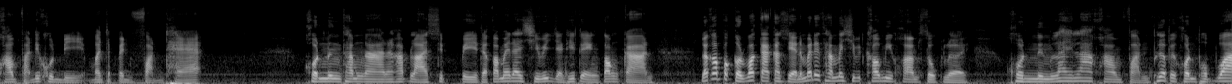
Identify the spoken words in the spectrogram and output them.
ความฝันที่คุณมีมันจะเป็นฝันแท้ คนหนึ่งทำงานนะครับหลายสิบปี แต่ก็ไม่ได้ชีวิตอย่างที่ตัวเองต้องการ แล้วก็ปรากฏว่าการเกษียณไม่ได้ทำให้ชีวิตเขามีความสุขเลย คนหนึ่งไล่ล่าความฝันเพื่อไปค้นพบว่า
